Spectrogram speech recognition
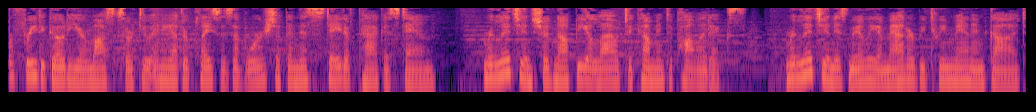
You're free to go to your mosques or to any other places of worship in this state of Pakistan. Religion should not be allowed to come into politics. Religion is merely a matter between man and God.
